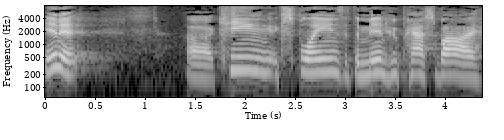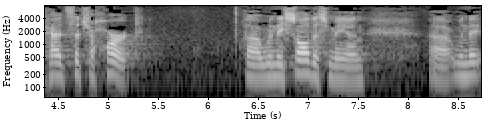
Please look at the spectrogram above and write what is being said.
In it, uh, King explains that the men who passed by had such a heart uh, when they saw this man. Uh, when they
